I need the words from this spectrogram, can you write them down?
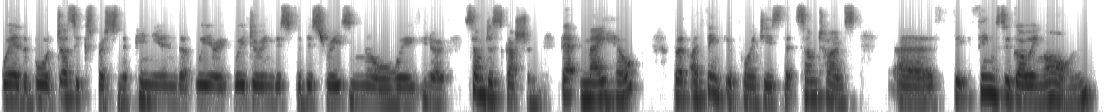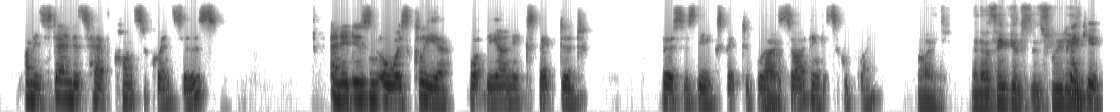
where the board does express an opinion that we're, we're doing this for this reason or we're, you know, some discussion. That may help, but I think your point is that sometimes uh, th things are going on. I mean, standards have consequences, and it isn't always clear what the unexpected versus the expected was. Right. So I think it's a good point. Right. And I think it's it's really Thank you.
